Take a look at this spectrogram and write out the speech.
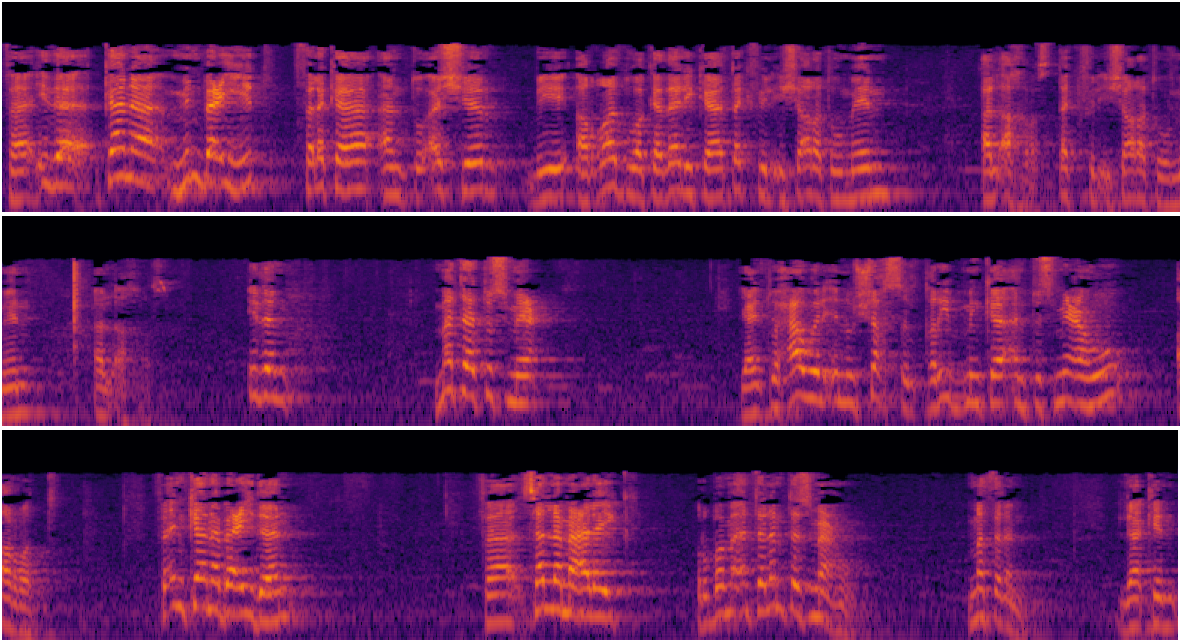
فإذا كان من بعيد فلك أن تؤشر بالرد وكذلك تكفي الإشارة من الأخرس. تكفي الإشارة من الأخرس. إذا متى تسمع؟ يعني تحاول أن الشخص القريب منك أن تسمعه الرد. فإن كان بعيدا فسلم عليك ربما أنت لم تسمعه مثلا. لكن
